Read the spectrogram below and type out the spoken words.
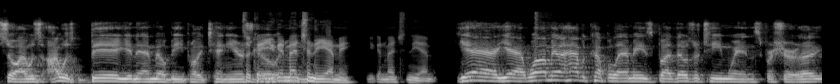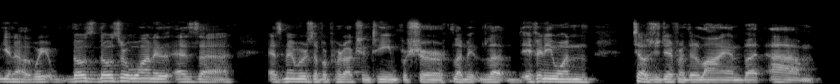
so I was I was big in MLB probably ten years It's okay. ago. You can mention then- the Emmy. You can mention the Emmy. yeah, yeah. Well, I mean, I have a couple Emmys, but those are team wins for sure. You know, we those those are one as uh as members of a production team for sure. Let me let, if anyone tells you different, they're lying. But um,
